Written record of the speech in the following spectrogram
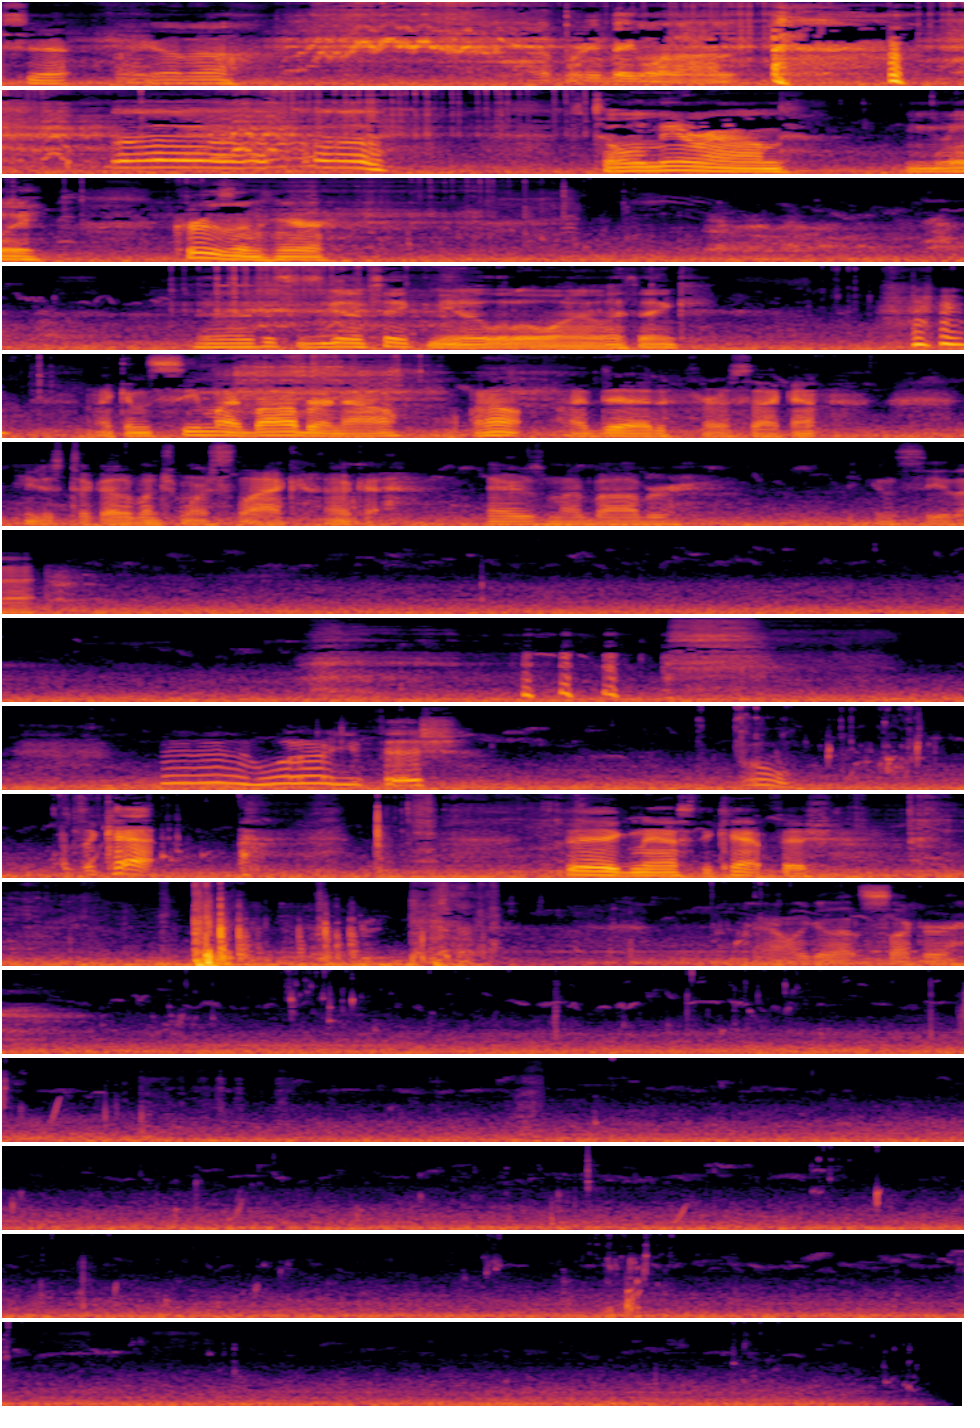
shit. I got a, a pretty big one on. uh, it's towing me around. I'm really cruising here. Uh, this is gonna take me a little while, I think. I can see my bobber now. Well, I did for a second. He just took out a bunch more slack. Okay, there's my bobber. You can see that. what are you fish? Ooh, it's a cat. Big nasty catfish. Yeah, look at that sucker.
